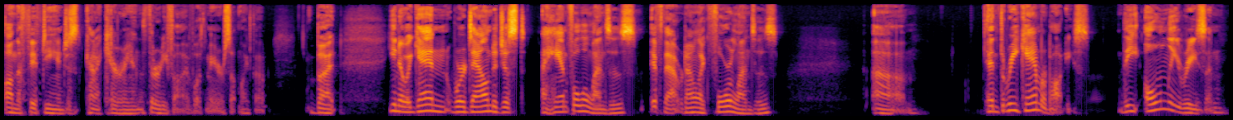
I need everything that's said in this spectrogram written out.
on the 50 and just kind of carrying the 35 with me or something like that. But you know, again, we're down to just a handful of lenses, if that. We're down to like four lenses. Um and three camera bodies. The only reason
